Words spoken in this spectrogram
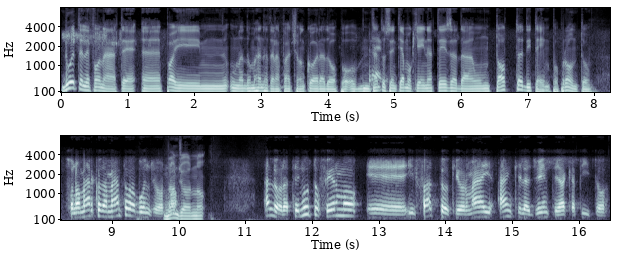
Due telefonate, eh, poi mh, mm, una domanda te la faccio ancora dopo. Intanto Prego. sentiamo chi è in attesa da un tot di tempo. Pronto? Sono Marco da Mantova, buongiorno. Buongiorno. Allora, tenuto fermo eh, il fatto che ormai anche la gente ha capito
